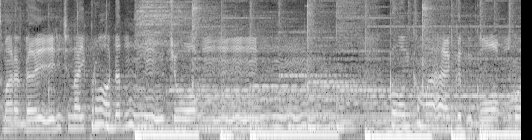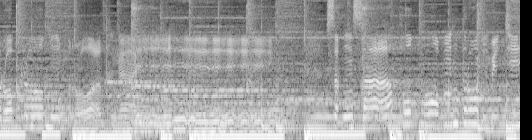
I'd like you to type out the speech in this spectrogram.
ស្មារតីឆ្នៃប្រឌិតជាប់កូនខ្មែរគិតគប់រាប់រករាល់ថ្ងៃសិក្សាភោគភពទ្រមវិជា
